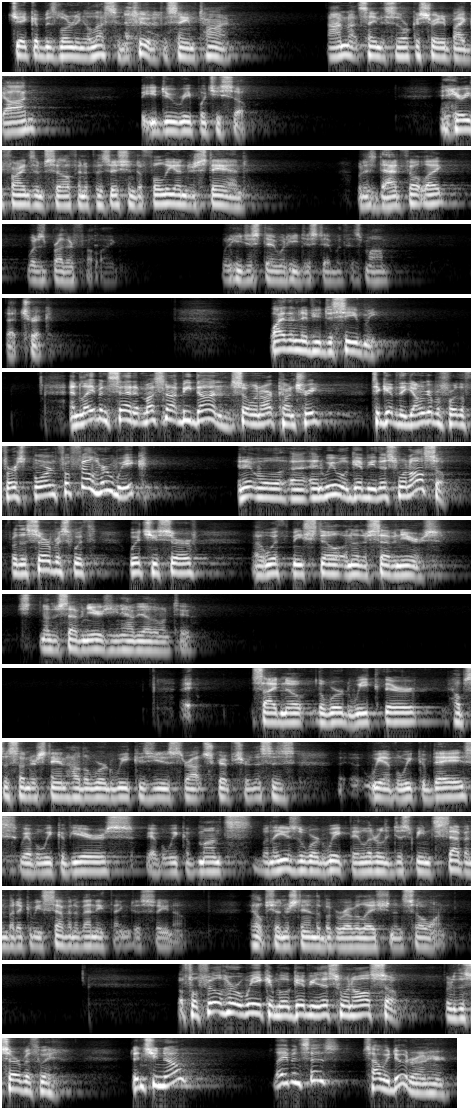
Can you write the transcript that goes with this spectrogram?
Jacob is learning a lesson too at the same time. I'm not saying this is orchestrated by God, but you do reap what you sow. And here he finds himself in a position to fully understand what his dad felt like, what his brother felt like when he just did what he just did with his mom, that trick. Why then have you deceived me? And Laban said, It must not be done so in our country to give the younger before the firstborn. Fulfill her week, and, it will, uh, and we will give you this one also for the service with which you serve uh, with me still another seven years. Another seven years, you can have the other one too. Side note, the word week there helps us understand how the word week is used throughout Scripture. This is, we have a week of days, we have a week of years, we have a week of months. When they use the word week, they literally just mean seven, but it could be seven of anything, just so you know. It helps you understand the book of Revelation and so on. But fulfill her week, and we'll give you this one also for the service. We, didn't you know? Laban says. It's how we do it around here.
